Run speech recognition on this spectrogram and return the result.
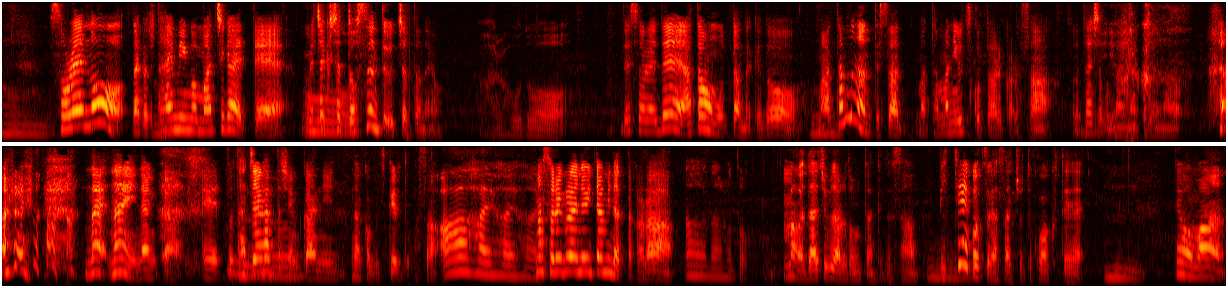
うん。それのなんかタイミングを間違えて、めちゃくちゃドスンって打っちゃったのよ。なるほどでそれで頭も打ったんだけど、うん。まあ、頭なんてさ、まあ、たまに打つことあるからさその大したことないなっていうのは あるないないなんか、えー、と立ち上がった瞬間になんかぶつけるとかさ、あーはいはいはい。まあ、それぐらいの痛みだったから、あーなるほど。まあ、大丈夫だろうと思ったんだけどさうん。尾てい骨がさちょっと怖くて。うん。でもまあ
